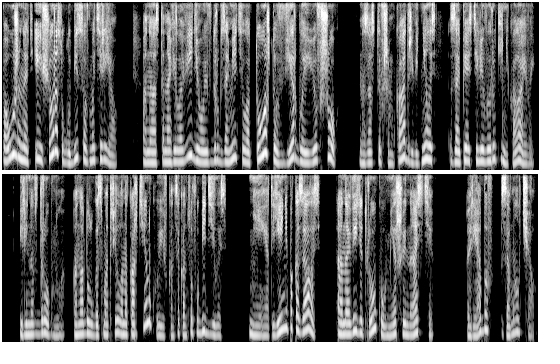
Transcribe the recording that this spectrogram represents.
поужинать и еще раз углубиться в материал. Она остановила видео и вдруг заметила то, что ввергло ее в шок. На застывшем кадре виднелось запястье левой руки Николаевой. Ирина вздрогнула. Она долго смотрела на картинку и в конце концов убедилась. Нет, ей не показалось. Она видит руку умершей Насти. Рябов замолчал.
